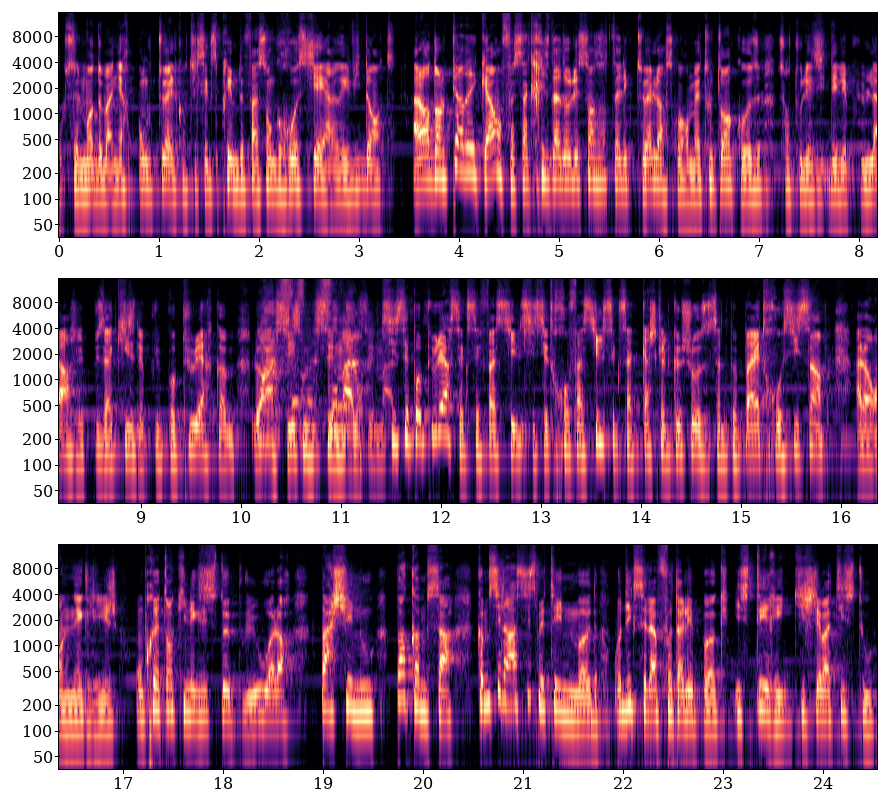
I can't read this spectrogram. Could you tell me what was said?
Ou seulement de manière ponctuelle quand il s'exprime de façon grossière et évidente. Alors dans le pire des cas, on fait sa crise d'adolescence intellectuelle lorsqu'on remet tout en cause, surtout les idées les plus larges, les plus acquises, les plus populaires comme le racisme, c'est mal. Si c'est populaire, c'est que c'est facile. Si c'est trop facile, c'est que ça cache quelque chose. Ça ne peut pas être aussi simple. Alors on le néglige, on prétend qu'il n'existe plus, ou alors pas chez nous, pas comme ça, comme si le racisme était une mode. On dit que c'est la faute à l'époque, hystérique, qui schématise tout.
